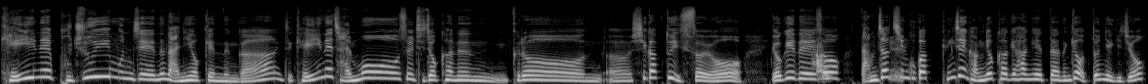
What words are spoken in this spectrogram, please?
개인의 부주의 문제는 아니었겠는가? 이제 개인의 잘못을 지적하는 그런 어, 시각도 있어요. 여기에 대해서 남자친구가 굉장히 강력하게 항의했다는 게 어떤 얘기죠?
